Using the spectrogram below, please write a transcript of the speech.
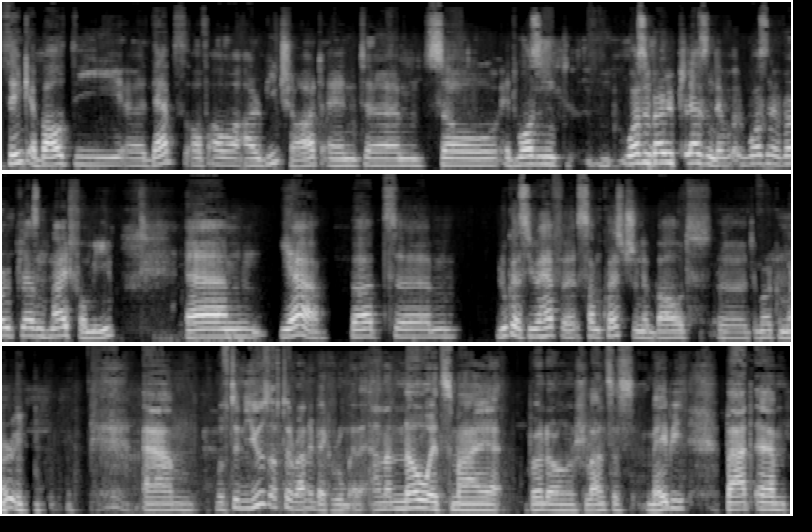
think about the uh, depth of our RB chart, and um, so it wasn't wasn't very pleasant. It wasn't a very pleasant night for me. Um, yeah, but um, Lucas, you have uh, some question about uh, DeMarco Murray. Um, with the news of the running back room, and, and I know it's my burnt orange lenses, maybe, but um,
